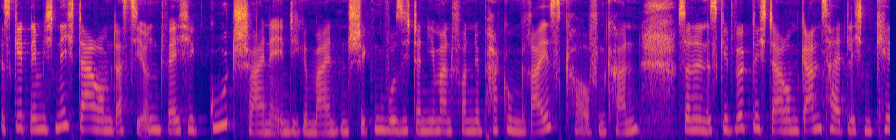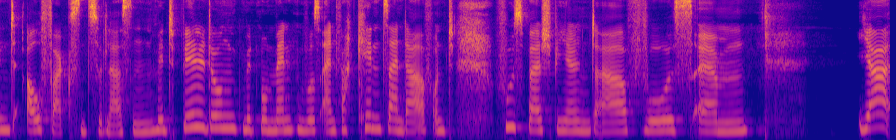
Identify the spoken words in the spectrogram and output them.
Es geht nämlich nicht darum, dass sie irgendwelche Gutscheine in die Gemeinden schicken, wo sich dann jemand von eine Packung Reis kaufen kann, sondern es geht wirklich darum, ganzheitlich ein Kind aufwachsen zu lassen. Mit Bildung, mit Momenten, wo es einfach Kind sein darf und Fußball spielen darf, wo es ähm, ja,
